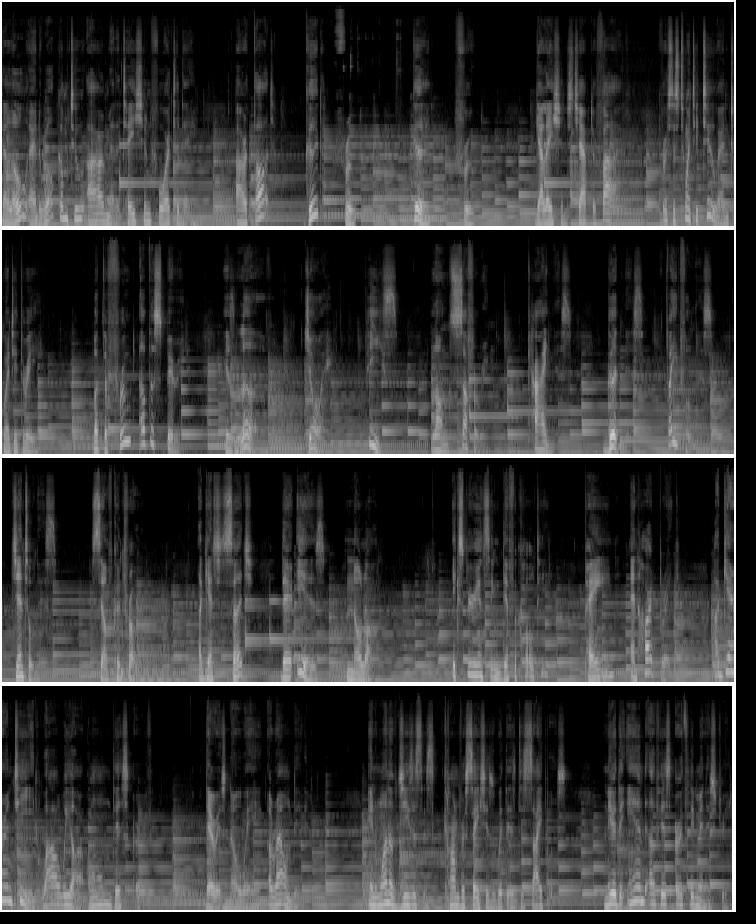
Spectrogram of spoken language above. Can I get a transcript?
Hello, and welcome to our meditation for today. Our thought good fruit. Good fruit. Galatians chapter 5, verses 22 and 23. But the fruit of the Spirit is love, joy, peace, long suffering, kindness, goodness, faithfulness gentleness, self control. Against such there is no law. Experiencing difficulty, pain, and heartbreak are guaranteed while we are on this earth. There is no way around it. In one of Jesus' conversations with his disciples, near the end of his earthly ministry,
